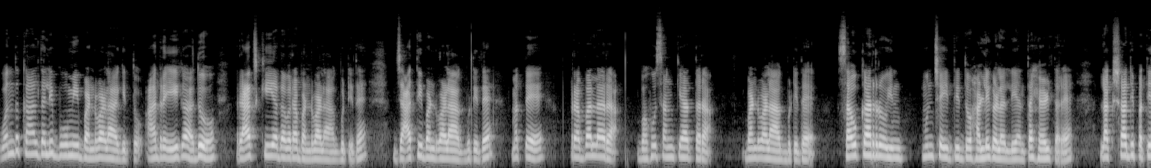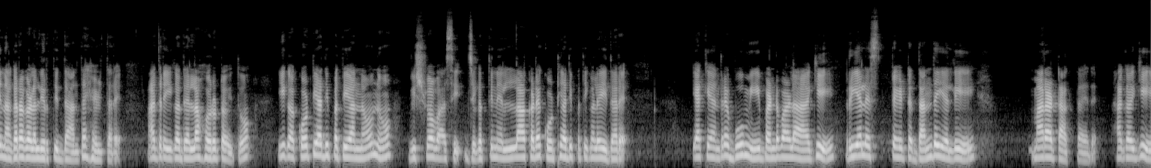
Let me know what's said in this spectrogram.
ಒಂದು ಕಾಲದಲ್ಲಿ ಭೂಮಿ ಬಂಡವಾಳ ಆಗಿತ್ತು. ಆದರೆ ಈಗ ಅದು ರಾಜಕೀಯದವರ ಬಂಡವಾಳ ಆಗಿಬಿಟ್ಟಿದೆ, ಜಾತಿ ಬಂಡವಾಳ ಆಗಿಬಿಟ್ಟಿದೆ, ಮತ್ತು ಪ್ರಬಲರ ಬಹುಸಂಖ್ಯಾತರ ಬಂಡವಾಳ ಆಗಿಬಿಟ್ಟಿದೆ. ಸಾಹುಕಾರರು ಇನ್ ಮುಂಚೆ ಇದ್ದಿದ್ದು ಹಳ್ಳಿಗಳಲ್ಲಿ ಅಂತ ಹೇಳ್ತಾರೆ, ಲಕ್ಷಾಧಿಪತಿ ನಗರಗಳಲ್ಲಿ ಇರ್ತಿದ್ದ ಅಂತ ಹೇಳ್ತಾರೆ. ಆದರೆ ಈಗ ಅದೆಲ್ಲ ಹೊರಟೋಯ್ತು. ಈಗ ಕೋಟ್ಯಾಧಿಪತಿ ಅನ್ನೋನು ವಿಶ್ವವಾಸಿ. ಜಗತ್ತಿನ ಎಲ್ಲ ಕಡೆ ಕೋಟ್ಯಾಧಿಪತಿಗಳೇ ಇದ್ದಾರೆ. ಯಾಕೆ ಅಂದರೆ ಭೂಮಿ ಬಂಡವಾಳ ಆಗಿ ರಿಯಲ್ ಎಸ್ಟೇಟ್ ದಂಧೆಯಲ್ಲಿ ಮಾರಾಟ ಆಗ್ತಾ ಇದೆ. ಹಾಗಾಗಿ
